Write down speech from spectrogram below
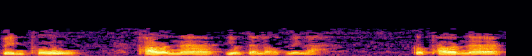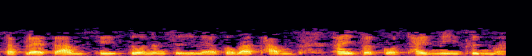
เป็นผู้ภาวนาอยู่ตลอดเวลา ก็ภาวนาถ้าแปลตามที่ตัวหนังสือแล้วก็ว่าทำให้ปรากฏให้มีขึ้นมา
